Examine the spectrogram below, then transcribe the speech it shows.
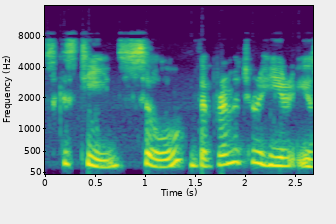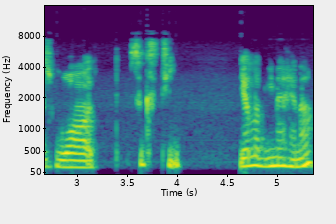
16 so the perimeter here is what 16 يلا بينا هنا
